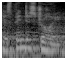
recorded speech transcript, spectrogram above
Has been destroyed.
